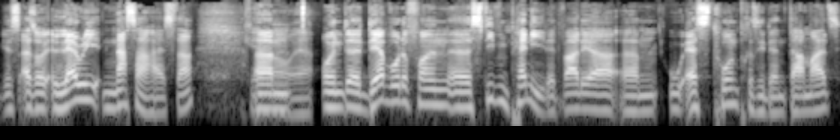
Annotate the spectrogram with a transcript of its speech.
ist also Larry Nasser heißt er. Genau, ähm, ja. Und äh, der wurde von äh, Stephen Penny, das war der ähm, US-Tonpräsident damals.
